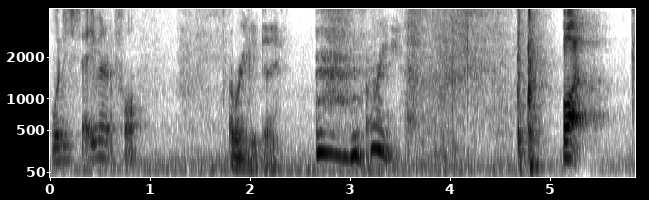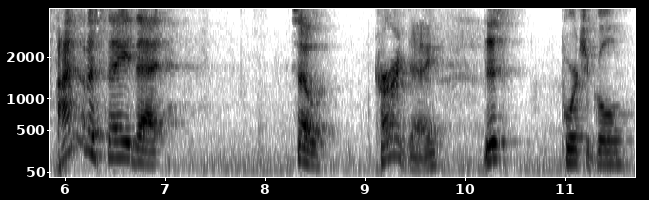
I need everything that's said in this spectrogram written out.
What are you saving it for? a rainy day. a rainy day. But I'm going to say that. So, current day, this Portugal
